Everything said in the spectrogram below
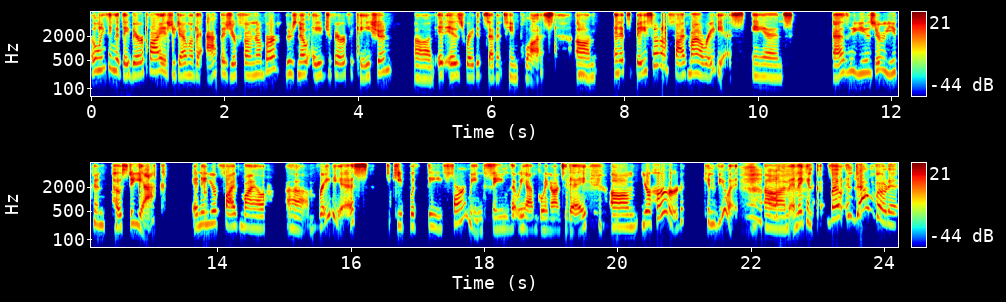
the only thing that they verify is you download the app as your phone number. There's no age verification. Um, it is rated 17 plus, um, and it's based on a five mile radius. And as a user, you can post a yak, and in your five mile um, radius, to keep with the farming theme that we have going on today, um, your herd can view it, um, and they can vote and downvote it.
